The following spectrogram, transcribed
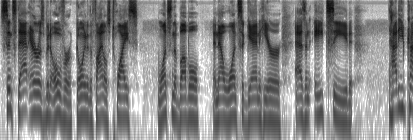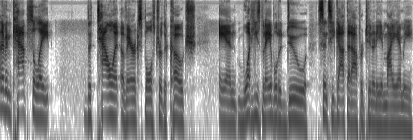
since that era's been over going to the finals twice once in the bubble and now once again here as an 8 seed. How do you kind of encapsulate the talent of Erik Spoelstra the coach and what he's been able to do since he got that opportunity in Miami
